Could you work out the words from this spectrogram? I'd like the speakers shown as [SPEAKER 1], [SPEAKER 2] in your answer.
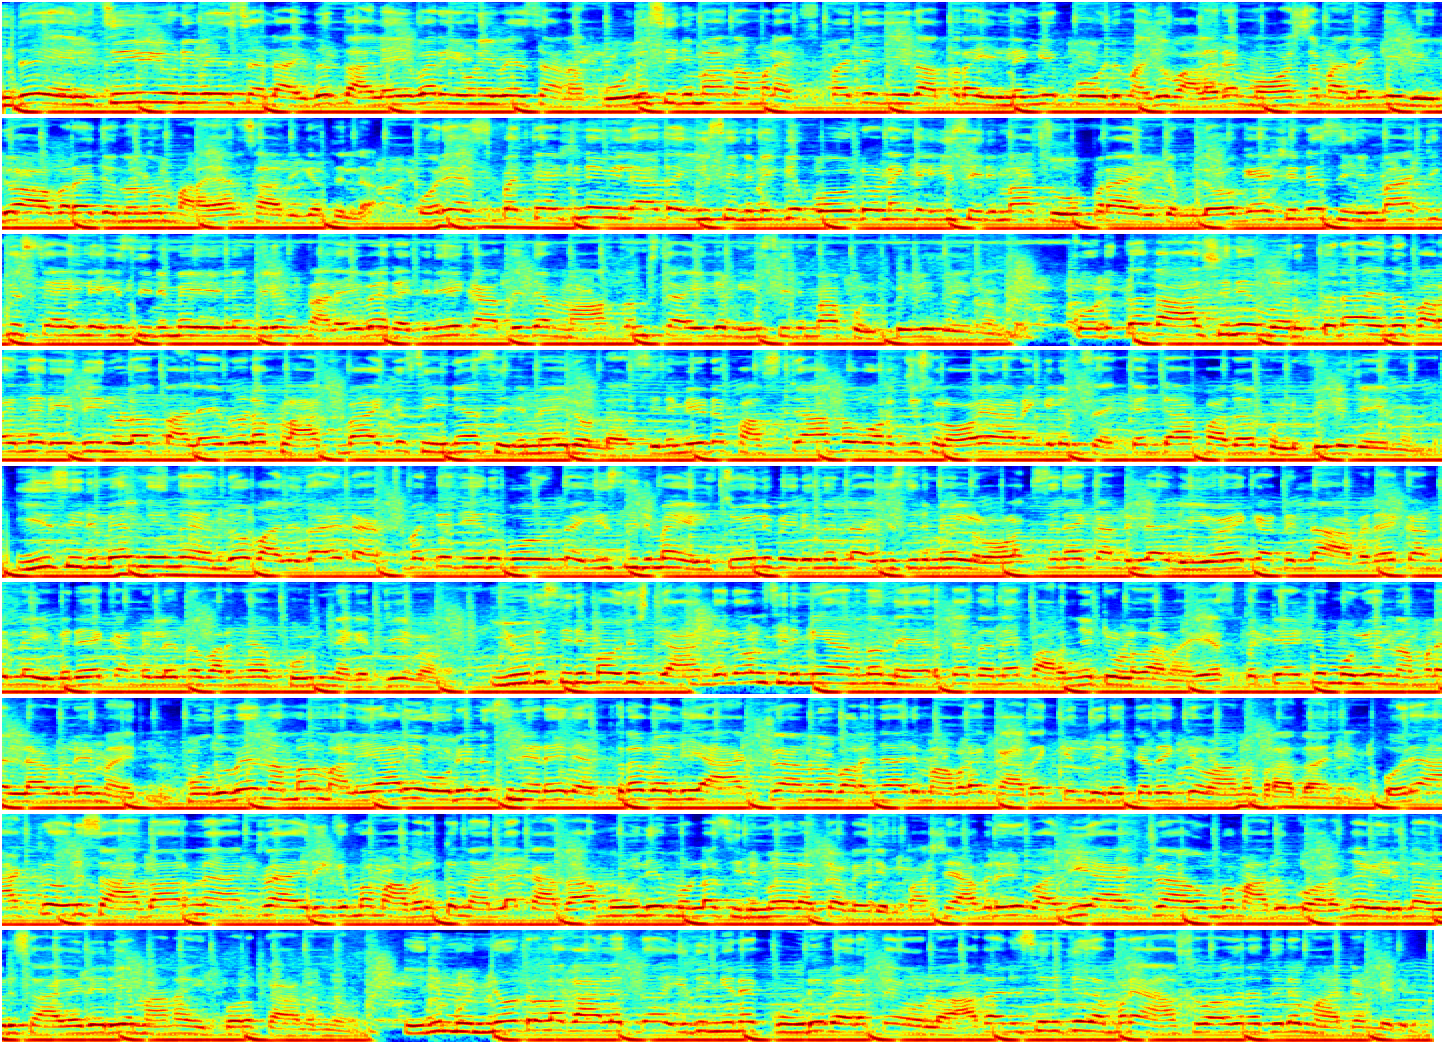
[SPEAKER 1] ഇത് L C you universe അല്ല. ഇത് തലൈവർ യൂണിവേഴ്സ് ആണ്. കൂലി സിനിമ നമ്മൾ എക്സ്പെക്ട് ചെയ്ത അത്ര ഇല്ലെങ്കിൽ പോലും ഇത് വളരെ മോശം അല്ലെങ്കിൽ വിലു ആവറേജ് എന്നൊന്നും പറയാൻ സാധിക്കത്തില്ല. ഒരു എക്സ്പെക്ടേഷനും ഇല്ലാതെ ഈ സിനിമയ്ക്ക് പോയിട്ടുണ്ടെങ്കിൽ ഈ സിനിമ സൂപ്പർ ആയിരിക്കും. ലോകേഷിന്റെ സിനിമാറ്റിക് സ്റ്റൈൽ ഈ സിനിമയില്ലെങ്കിലും തലൈവർ രജനീകാന്തിന്റെ മാസം സ്റ്റൈലും ഈ സിനിമ ഫുൾഫിൽ ചെയ്യുന്നുണ്ട്. കൊടുത്ത കാശിന് വെറുത്തട എന്ന് പറയുന്ന രീതിയിലുള്ള തലൈവയുടെ ഫ്ലാഷ് ബാക്ക് സീന് സിനിമയിലുണ്ട് സിനിമയുടെ ഫസ്റ്റ് ഹാഫ് കുറച്ച് സ്ലോ ആണെങ്കിലും സെക്കൻഡ് ഹാഫ് അത് ഫുൾഫിൽ ചെയ്യുന്നുണ്ട്. ഈ സിനിമയിൽ നിന്ന് എന്തോ വലുതായിട്ട് എക്സ്പെക്ട് ചെയ്തു പോയിട്ട് ഈ സിനിമ എൽസുയിൽ വരുന്നില്ല. ഈ സിനിമയിൽ റോളക്സിനെ കണ്ടില്ല ലിയോയെ കണ്ടില്ല അവരെ കണ്ടില്ല ഇവരെ കണ്ടില്ല എന്ന് പറഞ്ഞ ഫുൾ നെഗറ്റീവാണ് ഈ ഒരു സിനിമ ഒരു സ്റ്റാൻഡ് ലോൺ സിനിമയാണെന്ന് നേരത്തെ തന്നെ പറഞ്ഞിട്ടുള്ളതാണ്. എക്സ്പെക്ടേഷൻ മുഴുവൻ നമ്മൾ എല്ലാവരുടെയും ആയിരുന്നു. പൊതുവേ നമ്മൾ മലയാളി ഓഡിയൻസിനിടയിൽ എത്ര വലിയ ആക്ടർ ആണെന്ന് പറഞ്ഞാലും അവിടെ കഥയ്ക്കും തിരക്കഥയ്ക്കുമാണ് പ്രാധാന്യം. ഒരു ആക്ടർ ഒരു സാധാരണ ആക്ടർ ആയിരിക്കുമ്പം അവർക്ക് നല്ല കഥാമൂല്യമുള്ള സിനിമകളൊക്കെ വരും. പക്ഷെ അവരൊരു വലിയ ആക്ടർ ആകുമ്പം അത് കുറഞ്ഞു വരുന്ന ഒരു സാഹചര്യമാണ് ഇപ്പോൾ കാണുന്നത്. ഇനി മുന്നോട്ടുള്ള കാലത്ത് ഇതിങ്ങനെ കൂടി വരത്തേ ഉള്ളൂ. അതനുസരിച്ച് നമ്മുടെ ആസ്വാദനത്തിലും മാറ്റം വരും.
